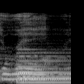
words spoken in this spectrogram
surreal.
